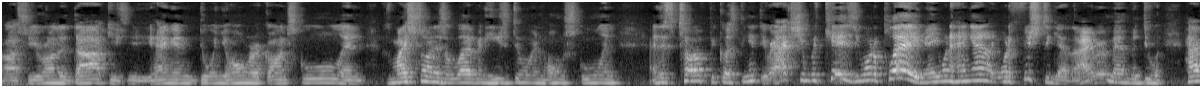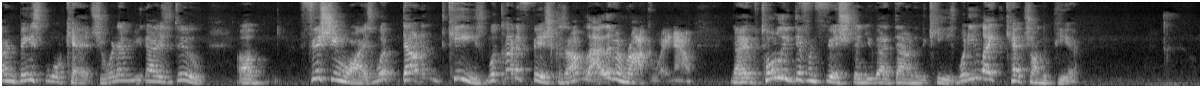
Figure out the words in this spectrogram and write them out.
Uh, so you're on the dock, you, you're hanging, doing your homework on school, and cause my son is 11, he's doing homeschooling, and it's tough because the interaction with kids, you want to play, man, you want to hang out, you want to fish together. I remember doing having baseball catch or whatever you guys do. Uh, fishing wise, what down in the Keys, what kind of fish? Because I live in Rockaway now. Now, I have totally different fish than you got down in the Keys. What do you like to catch on the pier?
